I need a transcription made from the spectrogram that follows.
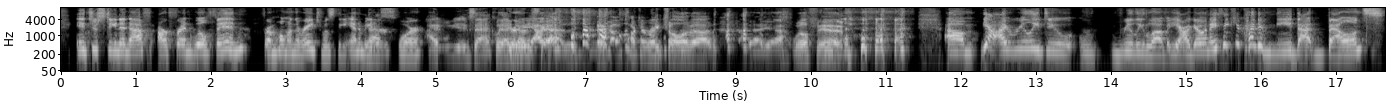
interesting enough, our friend Will Finn from Home on the Range was the animator Yes. for I exactly I noticed that. I gotta talk to Rachel about uh, yeah, Will Finn. um, yeah, I really do really love Iago, and I think you kind of need that balance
